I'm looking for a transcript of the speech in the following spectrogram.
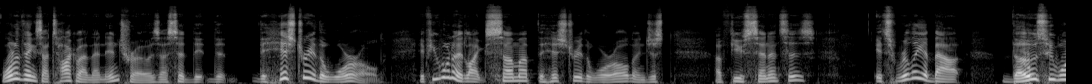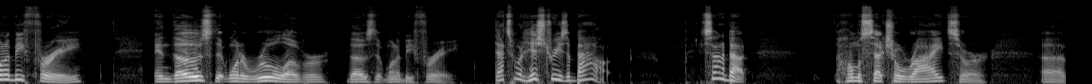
One of the things I talk about in that intro is I said the, the, the history of the world. If you want to like sum up the history of the world in just a few sentences, it's really about those who want to be free and those that want to rule over those that want to be free. That's what history is about. It's not about homosexual rights or uh,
